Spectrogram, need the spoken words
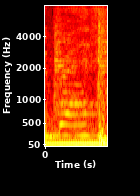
my breath.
